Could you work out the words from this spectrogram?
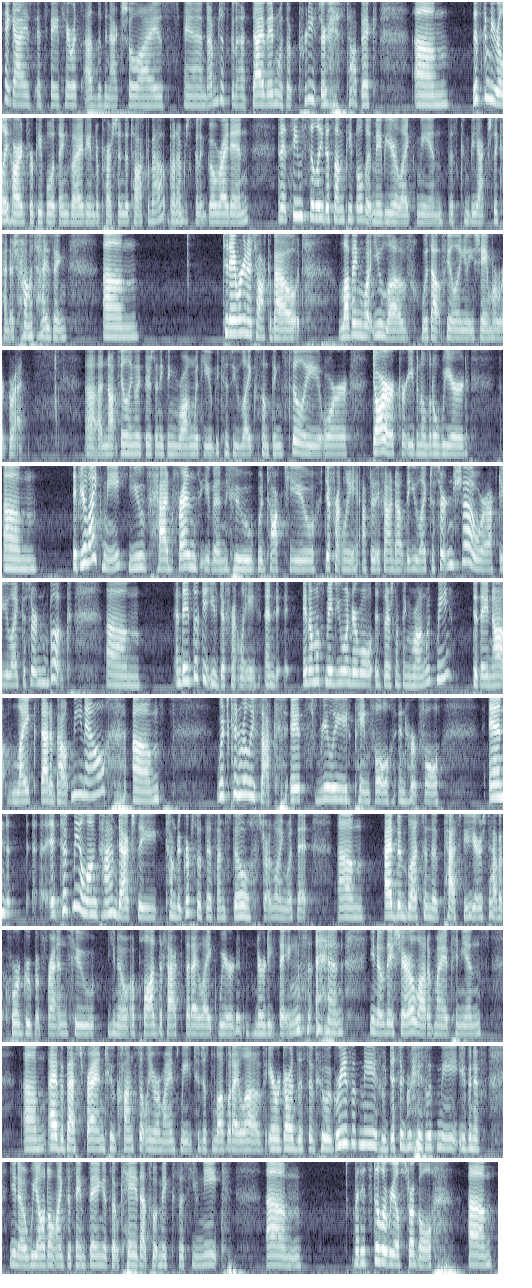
Hey guys, it's Faith here with Ad Lib and Actualize, and I'm just gonna dive in with a pretty serious topic. Um, this can be really hard for people with anxiety and depression to talk about, but I'm just gonna go right in. And it seems silly to some people, but maybe you're like me, and this can be actually kind of traumatizing. Um, today, we're gonna talk about loving what you love without feeling any shame or regret. Uh, not feeling like there's anything wrong with you because you like something silly or dark or even a little weird. Um, if you're like me, you've had friends even who would talk to you differently after they found out that you liked a certain show or after you liked a certain book. Um, and they'd look at you differently. And it almost made you wonder well, is there something wrong with me? Do they not like that about me now? Um, which can really suck. It's really painful and hurtful. And it took me a long time to actually come to grips with this. I'm still struggling with it. Um, I've been blessed in the past few years to have a core group of friends who, you know, applaud the fact that I like weird and nerdy things. And, you know, they share a lot of my opinions. Um, I have a best friend who constantly reminds me to just love what I love, regardless of who agrees with me, who disagrees with me, even if, you know, we all don't like the same thing. It's okay. That's what makes us unique. Um, but it's still a real struggle. Um,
